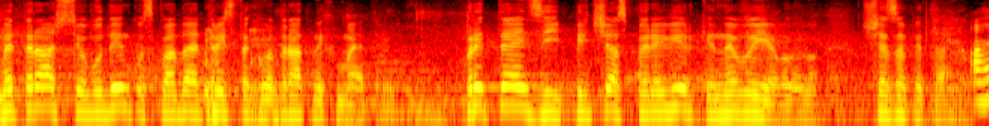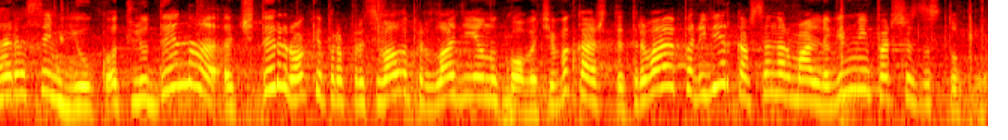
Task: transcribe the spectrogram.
Метраж цього будинку складає 300 квадратних метрів. Претензій під час перевірки не виявлено. Ще запитання. А Герасим'юк, от людина 4 роки пропрацювала при владі Януковича. Ви кажете, триває перевірка, все нормально. Він мій перший заступник.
